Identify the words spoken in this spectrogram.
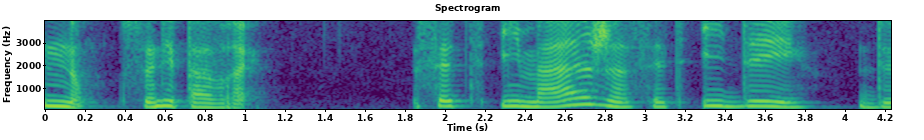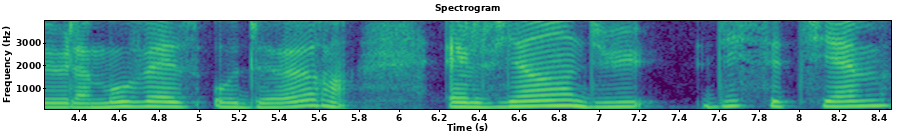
Non, ce n'est pas vrai. Cette image, cette idée de la mauvaise odeur, elle vient du 17e,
